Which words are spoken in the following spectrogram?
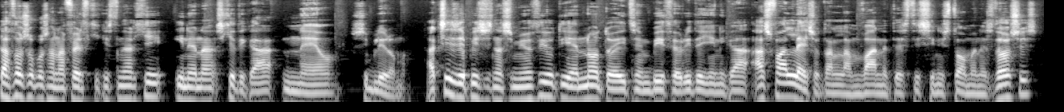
καθώς όπως αναφέρθηκε και στην αρχή είναι ένα σχετικά νέο συμπλήρωμα. Αξίζει επίσης να σημειωθεί ότι ενώ το HMB θεωρείται γενικά ασφαλές όταν λαμβάνεται στις συνιστόμενες δόσεις,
